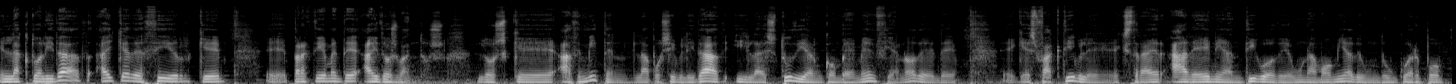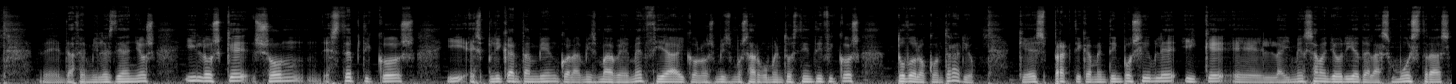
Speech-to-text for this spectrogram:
En la actualidad hay que decir que eh, prácticamente hay dos bandos. Los que admiten la posibilidad y la estudian con vehemencia, ¿no? de, eh, que es factible extraer ADN antiguo de una momia, de un, de un cuerpo eh, de hace miles de años, y los que son escépticos y explican también con la misma vehemencia y con los mismos argumentos científicos todo lo contrario, que es prácticamente imposible y que la inmensa mayoría de las muestras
